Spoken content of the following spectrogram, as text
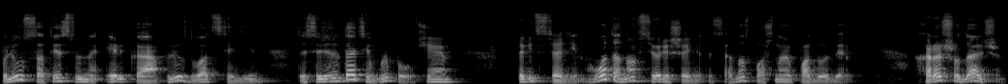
плюс, соответственно, LK плюс 21. То есть в результате мы получаем 31. Вот оно все решение. То есть одно сплошное подобие. Хорошо, дальше.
